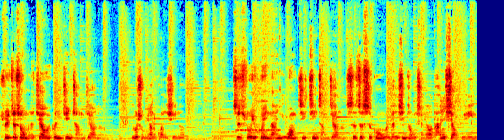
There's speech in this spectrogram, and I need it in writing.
所以这时候我们的价位跟进场价呢，有什么样的关系呢？之所以会难以忘记进场价呢，是这是跟我们人性中想要贪小便宜，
